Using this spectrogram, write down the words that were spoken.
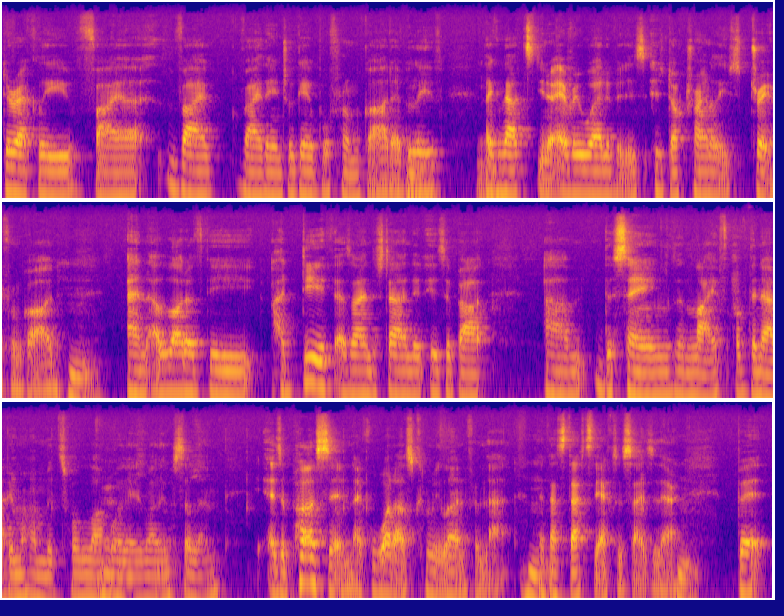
directly via via via the angel Gabriel from God, I believe. Yeah. Like that's you know every word of it is is doctrinally straight from God, Hmm. and a lot of the hadith, as I understand it, is about um, the sayings and life of the Nabi Muhammad sallallahu Yes, alaihi wasallam. As a person, like what else can we learn from that? Hmm. Like that's that's the exercise there. Hmm. But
